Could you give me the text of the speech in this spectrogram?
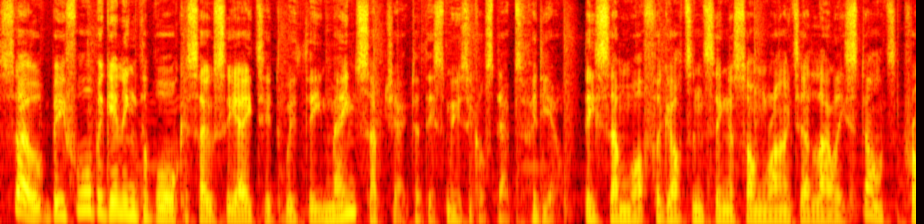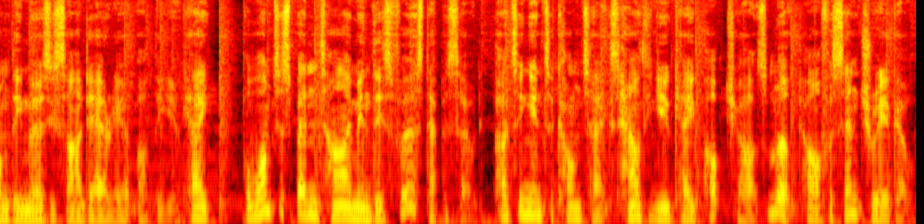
So, before beginning the walk associated with the main subject of this Musical Steps video, the somewhat forgotten singer songwriter Lally Stott from the Merseyside area of the UK, I want to spend time in this first episode putting into context how the UK pop charts looked half a century ago.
